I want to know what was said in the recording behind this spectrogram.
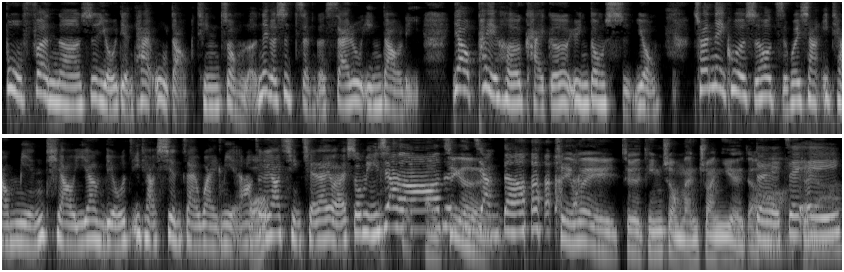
部分呢，是有一点太误导听众了。那个是整个塞入阴道里，要配合凯格尔运动使用。穿内裤的时候，只会像一条棉条一样留一条线在外面。然后这个要请前男友来说明一下喽。这个讲的这位这个听众蛮专业的，对 J A。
